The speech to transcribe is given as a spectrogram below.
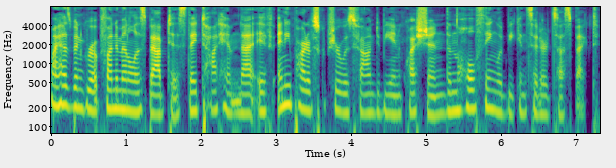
My husband grew up fundamentalist Baptist. They taught him that if any part of scripture was found to be in question, then the whole thing would be considered suspect.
